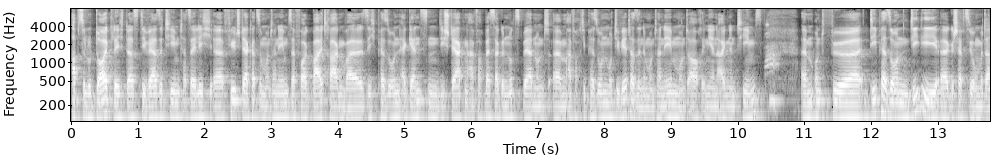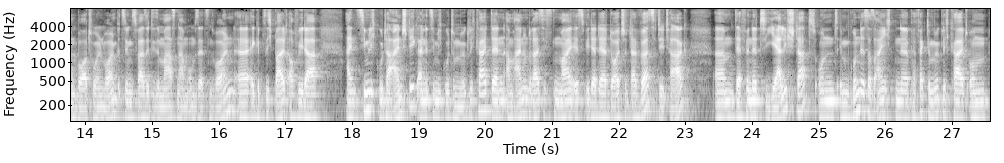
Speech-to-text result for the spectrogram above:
absolut deutlich, dass diverse Teams tatsächlich äh, viel stärker zum Unternehmenserfolg beitragen, weil sich Personen ergänzen, die Stärken einfach besser genutzt werden und ähm, einfach die Personen motivierter sind im Unternehmen und auch in ihren eigenen Teams. Ja. Ähm, und für die Personen, die die äh, Geschäftsführung mit an Bord holen wollen, beziehungsweise diese Maßnahmen umsetzen wollen, äh, ergibt sich bald auch wieder ein ziemlich guter Einstieg, eine ziemlich gute Möglichkeit, denn am 31. Mai ist wieder der Deutsche Diversity Tag. Ähm, der findet jährlich statt und im Grunde ist das eigentlich eine perfekte Möglichkeit, um,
